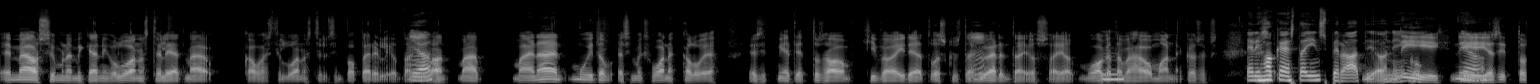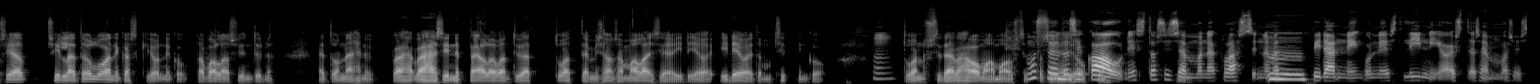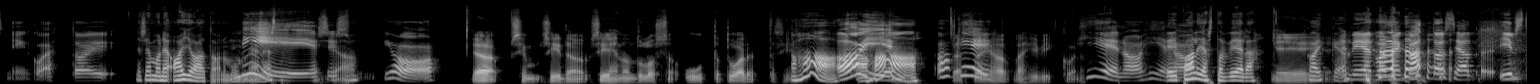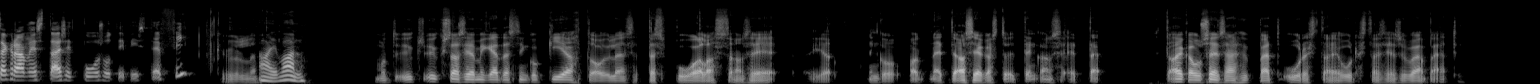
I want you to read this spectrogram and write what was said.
en mä ole semmoinen mikään niinku luonnostelija, että mä kauheasti luonnostelisin paperille jotain, Joo. vaan mä, mä näen muita esimerkiksi huonekaluja ja sitten mietin, että tuossa on kiva idea, että voisiko sitä Mm. hyödyntää jossain ja muokata Mm. vähän oman näköiseksi. Eli hakee sitä inspiraatioa. Niin, Niin, niin, kuin, niin joo. ja sitten tosiaan sillä tavalla luonnikaskin on niinku tavallaan syntynyt, että on nähnyt vähän, vähän sinne päin olevan työ, tuotteen, missä on samanlaisia ideo, ideoita, mutta sitten niinku Hmm. tuonut sitä vähän omaa maustetta Musta se on tosi joukkoon. kaunis, tosi semmoinen klassinen. Mä Mm. pidän niinku niistä linjoista semmoisista, niinku, että toi... Ja semmoinen ajaton mun mielestä. Niin, siis Joo. joo. Ja si- siitä on, siihen on tulossa uutta tuotetta siihen. Ahaa, Ai! ahaa. Tässä Okei, ihan lähiviikkoina. hienoa, hienoa. Ei paljasta vielä Ei, kaikkea. ei, Niin, että voi mennä katsoa sieltä Instagramista tai sitten puusuti.fi. Kyllä. Aivan. Mutta yksi, yksi asia, mikä tässä niinku kiehtoo yleensä tässä Puolassa on se, ja niinku näiden asiakastöiden kanssa, että, että aika usein sä hyppäät uudestaan ja uudestaan siihen syvään päätyyn.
